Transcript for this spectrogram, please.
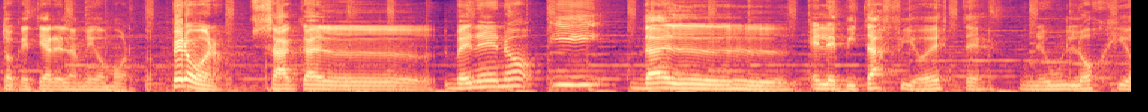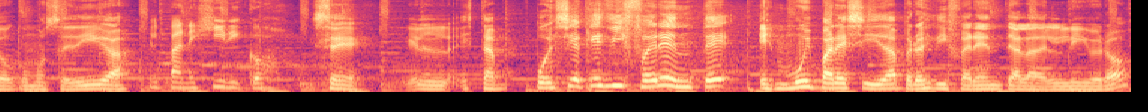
toquetear el amigo muerto. Pero bueno, saca el veneno y da el, el epitafio este, un logio, como se diga. El panegírico. Sí, esta poesía que es diferente, es muy parecida, pero es diferente a la del libro,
